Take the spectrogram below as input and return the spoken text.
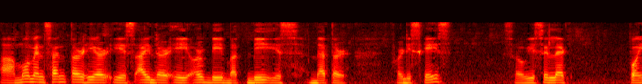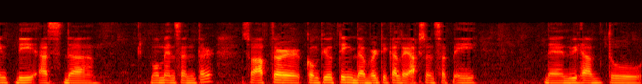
uh, moment center here is either A or B, but B is better for this case. So we select point B as the moment center. So after computing the vertical reactions at A, then we have to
